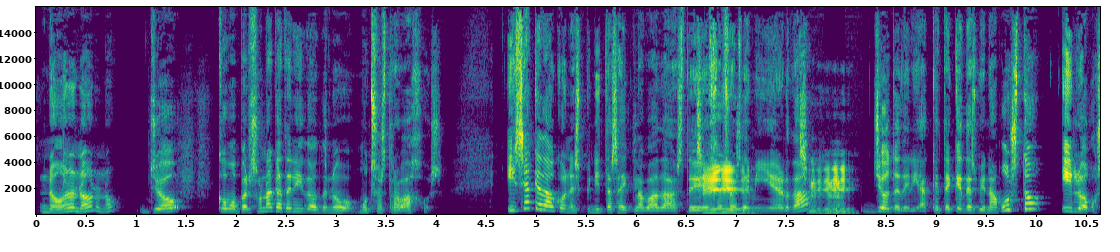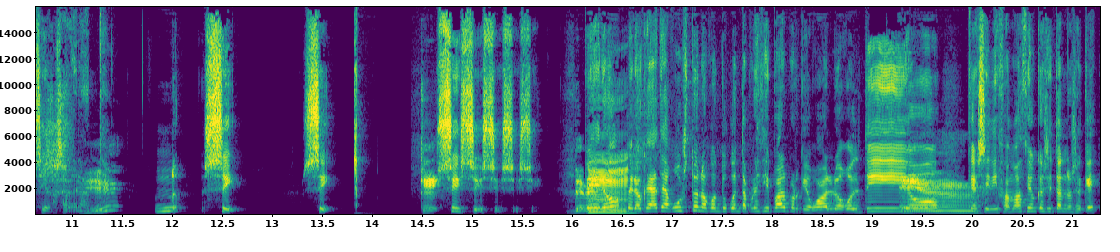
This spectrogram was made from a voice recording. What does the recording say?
No, no, no, no, no. Yo, como persona que ha tenido, de nuevo, muchos trabajos y se ha quedado con espinitas ahí clavadas de Sí. jefes de mierda, Sí. yo te diría que te quedes bien a gusto y luego sigas adelante. ¿Sí? No- sí, sí, ¿Qué? sí, sí, sí, sí, sí. De Pero, Mm. pero quédate a gusto, no con tu cuenta principal, porque igual luego el tío, Eh. que si difamación, que si tal, no sé qué.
